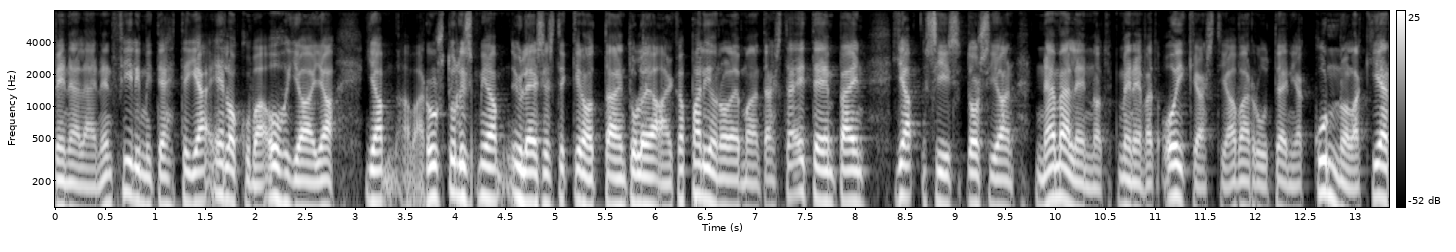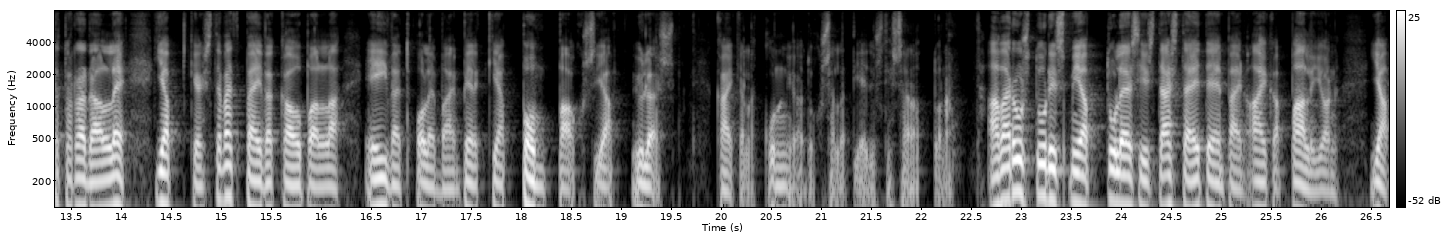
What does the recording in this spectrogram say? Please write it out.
venäläinen filmitehti ja elokuvaohjaaja, ja avaruustulismia yleisestikin ottaen tulee aika paljon olemaan tästä eteenpäin, ja siis tosiaan nämä lennot menevät oikeasti avaruuteen ja kunnolla kiertoradalle, ja kestävät päiväkaupalla, eivät ole vain pelkkiä pomppauksia ylös kaikella kunnioituksella tietysti sanottuna. Avaruusturismia tulee siis tästä eteenpäin aika paljon, ja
